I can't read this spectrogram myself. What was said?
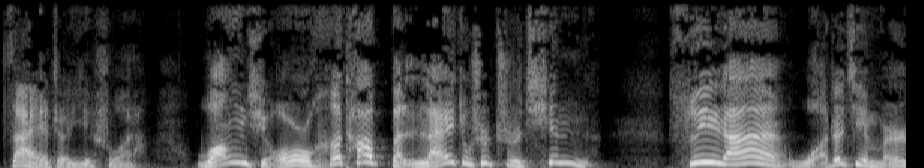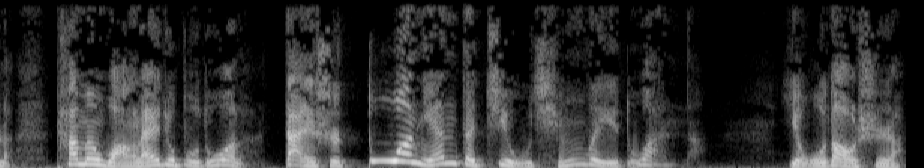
再者一说呀，王九和他本来就是至亲呢。虽然我这进门了，他们往来就不多了，但是多年的旧情未断呢。有道是啊，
